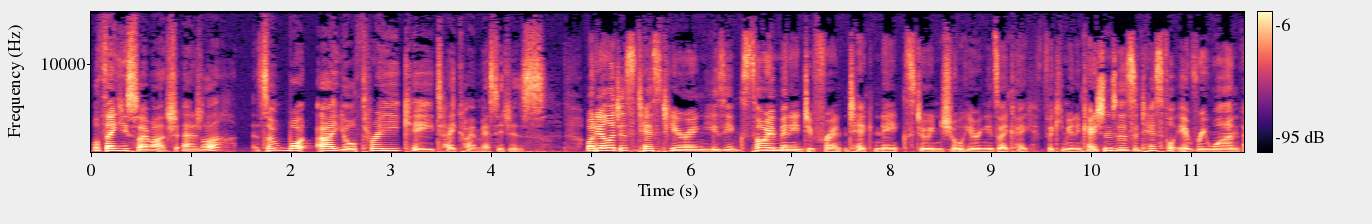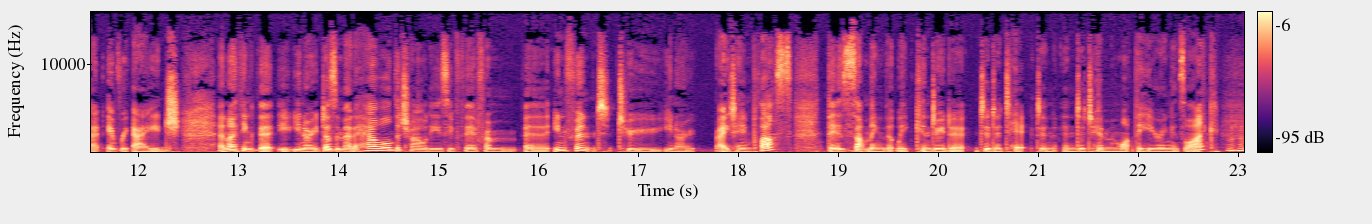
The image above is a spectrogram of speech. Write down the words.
Well, thank you so much, Angela. So, what are your three key take home messages? Audiologists test hearing using so many different techniques to ensure hearing is okay for communication. So there's a test for everyone at every age. And I think that, you know, it doesn't matter how old the child is, if they're from an infant to, you know, 18 plus, there's something that we can do to, to detect and, and determine what the hearing is like. Mm-hmm.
